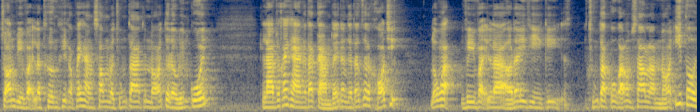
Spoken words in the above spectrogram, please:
Cho nên vì vậy là thường khi gặp khách hàng xong là chúng ta cứ nói từ đầu đến cuối. Làm cho khách hàng người ta cảm thấy là người ta rất là khó chịu. Đúng không ạ? Vì vậy là ở đây thì cái, chúng ta cố gắng làm sao là nói ít thôi.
